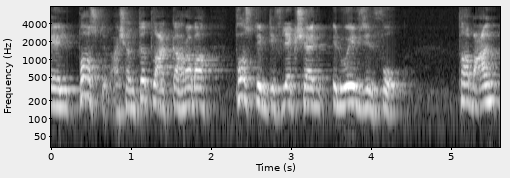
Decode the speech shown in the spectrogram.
ال positive عشان تطلع الكهرباء positive deflection ال waves لفوق. طبعا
